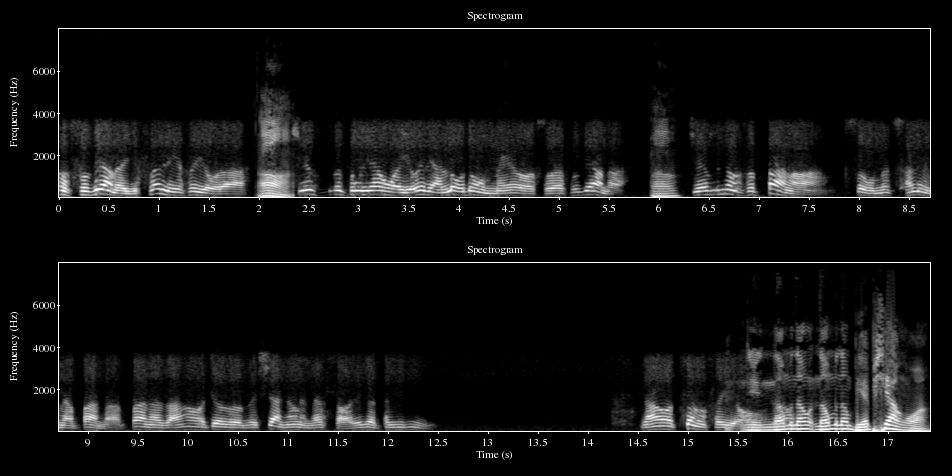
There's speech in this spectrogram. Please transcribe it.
嗯，是这样的，婚礼是有的。啊其实中间我有一点漏洞没有说，是这样的，啊结婚证是办了，是我们村里面办的，办的，然后就是县城里面少一个登记，然后证是有。你能不能能不能别骗我？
